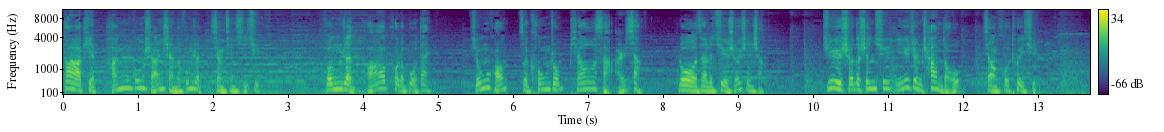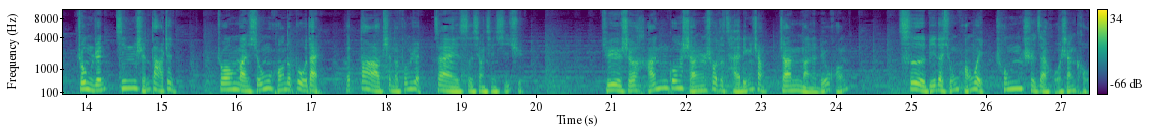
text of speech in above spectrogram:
大片寒光闪闪的锋刃向前袭去，锋刃划破了布袋，雄黄自空中飘洒而下，落在了巨蛇身上，巨蛇的身躯一阵颤抖，向后退去，众人精神大振，装满雄黄的布袋和大片的锋刃再次向前袭去。巨蛇寒光闪烁的彩鳞上沾满了硫磺，刺鼻的雄黄味充斥在火山口。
